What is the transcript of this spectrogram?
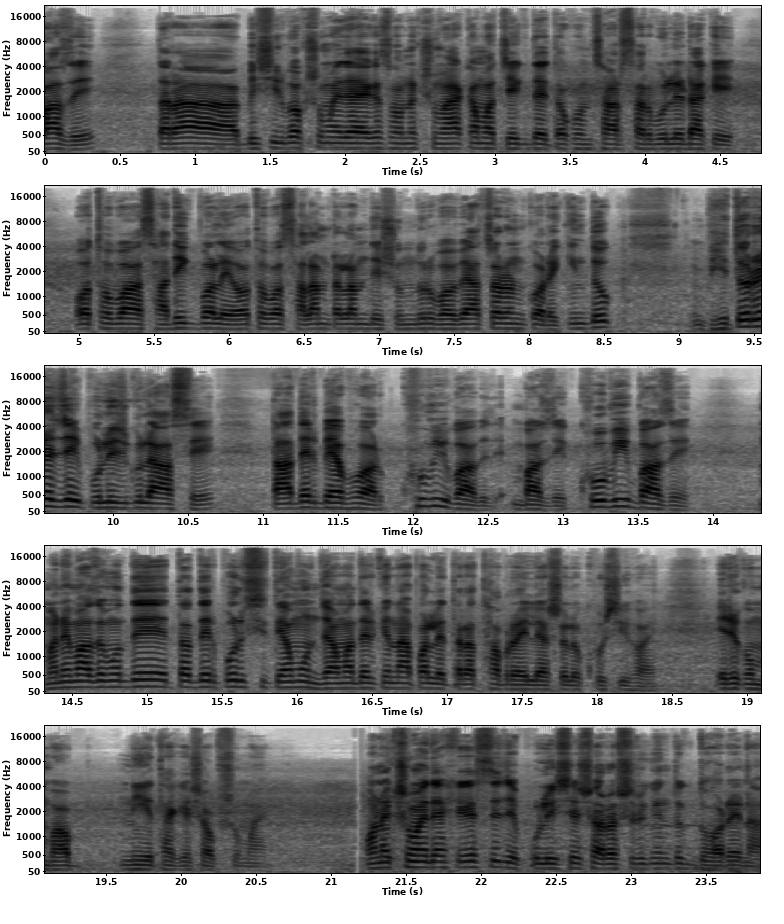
বাজে। তারা বেশিরভাগ সময় দেখা গেছে অনেক সময় একামা চেক দেয়, তখন সার সার বলে ডাকে, অথবা সাদিক বলে, অথবা সালাম টালাম দিয়ে সুন্দরভাবে আচরণ করে। কিন্তু ভিতরের যেই পুলিশগুলো আছে, তাদের ব্যবহার খুবই বাজে বাজে, খুবই বাজে। মানে মাঝে মধ্যে তাদের পরিস্থিতি এমন যে আমাদেরকে না পারলে তারা থাবড়াইলে আসলে খুশি হয়। এরকম ভাব নিয়ে থাকে সব সময় অনেক সময় দেখা গেছে যে পুলিশে সরাসরি কিন্তু ধরে না।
